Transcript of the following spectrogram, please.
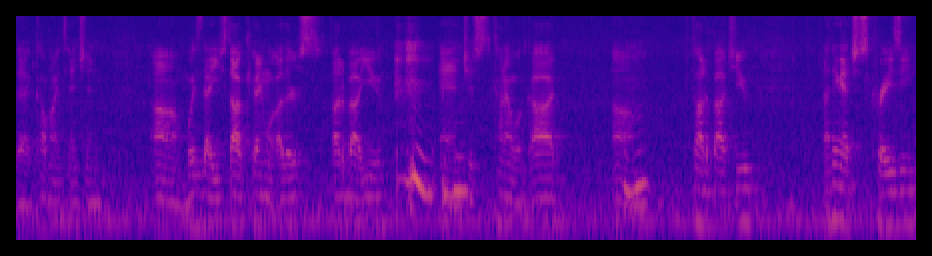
that caught my attention. Um, was that you stopped caring what others thought about you and just kind of what God um, thought about you. I think that's just crazy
